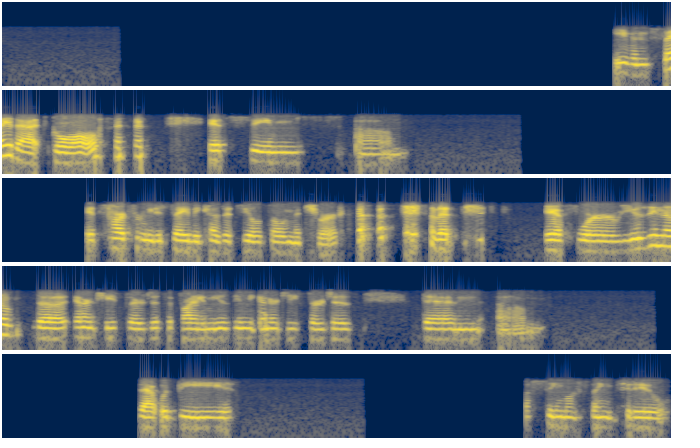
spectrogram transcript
even say that goal, it seems um, it's hard for me to say because it feels so immature. that if we're using the the energy surges, if I am using the energy surges, then um, that would be a seamless thing to do.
